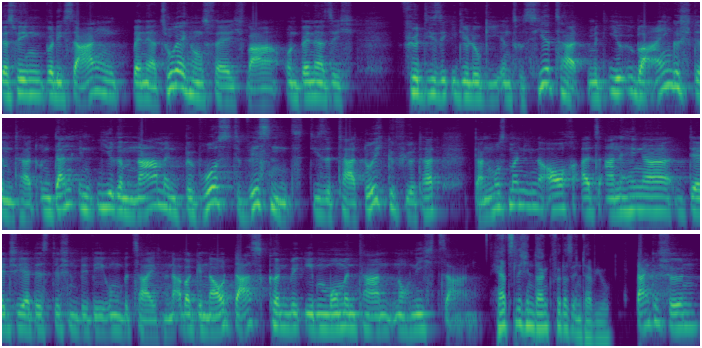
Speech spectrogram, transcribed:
Deswegen würde ich sagen, wenn er zurechnungsfähig war und wenn er sich für diese Ideologie interessiert hat, mit ihr übereingestimmt hat und dann in ihrem Namen bewusst wissend diese Tat durchgeführt hat, dann muss man ihn auch als Anhänger der dschihadistischen Bewegung bezeichnen. Aber genau das können wir eben momentan noch nicht sagen. Herzlichen Dank für das Interview. Dankeschön.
